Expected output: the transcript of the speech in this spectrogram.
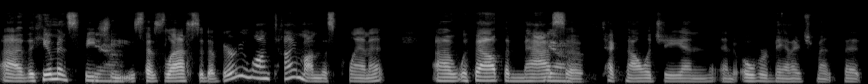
Uh, the human species yeah. has lasted a very long time on this planet uh, without the massive yeah. technology and, and over management that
